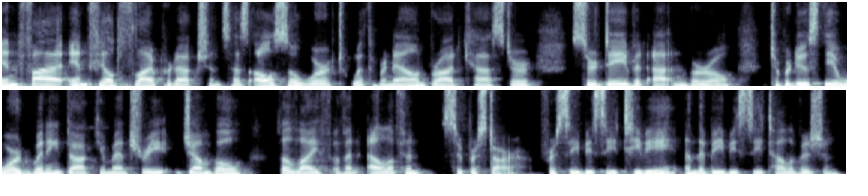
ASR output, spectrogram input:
Infi- Infield Fly Productions has also worked with renowned broadcaster Sir David Attenborough to produce the award winning documentary Jumbo The Life of an Elephant Superstar for CBC TV and the BBC television.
